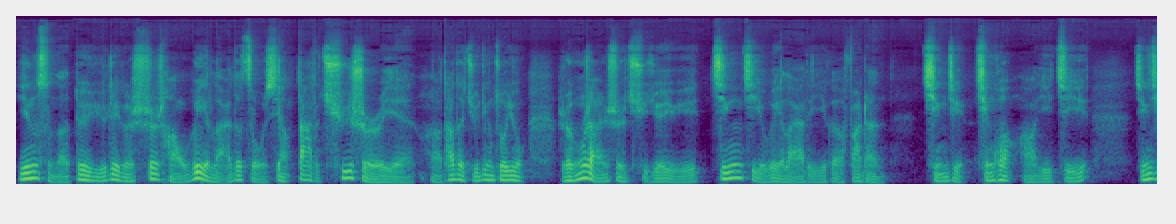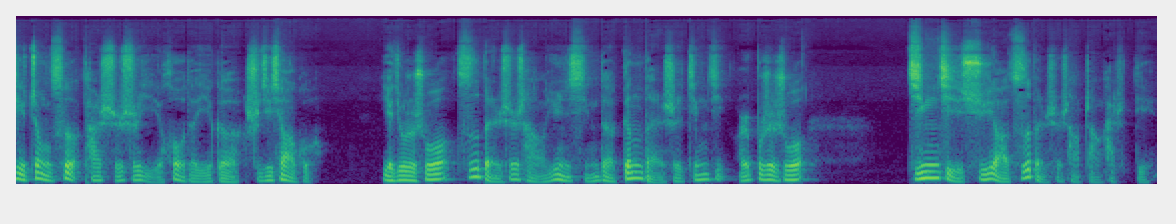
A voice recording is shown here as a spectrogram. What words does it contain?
因此呢，对于这个市场未来的走向大的趋势而言啊，它的决定作用仍然是取决于经济未来的一个发展情景情况啊，以及经济政策它实施以后的一个实际效果。也就是说，资本市场运行的根本是经济，而不是说经济需要资本市场涨还是跌。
